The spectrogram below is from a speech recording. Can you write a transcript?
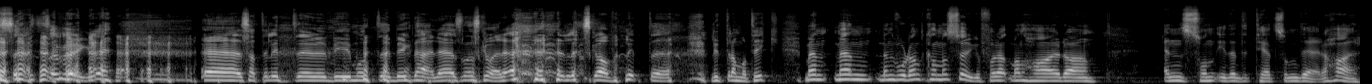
se- selvfølgelig. Uh, Satellittby mot uh, by mot det herlig, som det skal være. Eller skape litt, litt dramatikk. Men, men, men hvordan kan man sørge for at man har da en sånn identitet som dere har?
